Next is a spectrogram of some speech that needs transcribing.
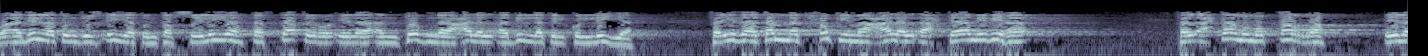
وأدلة جزئية تفصيلية تفتقر إلى أن تبنى على الأدلة الكلية فإذا تمت حكم على الأحكام بها فالأحكام مضطرة إلى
